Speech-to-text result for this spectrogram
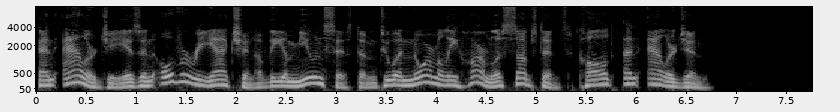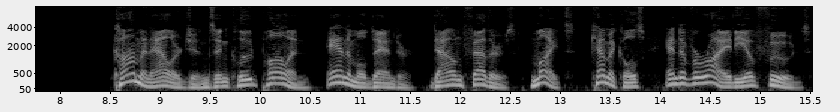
An allergy is an overreaction of the immune system to a normally harmless substance called an allergen. Common allergens include pollen, animal dander, down feathers, mites, chemicals, and a variety of foods.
